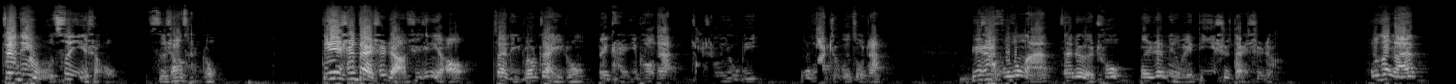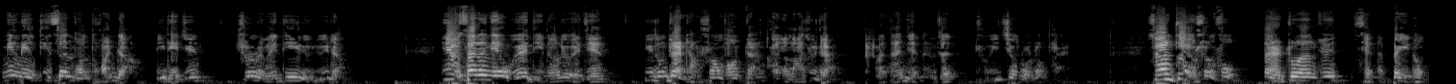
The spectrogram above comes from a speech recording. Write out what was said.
阵地五次易手，死伤惨重。第一师代师长徐廷瑶在李庄战役中被迫击炮弹。右臂无法指挥作战，于是胡宗南在六月初被任命为第一师代师长。胡宗南命令第三团团长李铁军升任为第一旅旅长。一九三零年五月底到六月间，豫东战场双方展开了拉锯战，打得难解难分，处于胶着状态。虽然各有胜负，但是中央军显得被动，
